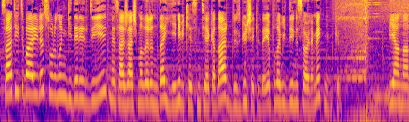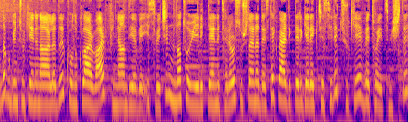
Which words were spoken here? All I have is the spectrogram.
Saat itibariyle sorunun giderildiği, mesajlaşmaların da yeni bir kesintiye kadar düzgün şekilde yapılabildiğini söylemek mümkün. Bir yandan da bugün Türkiye'nin ağırladığı konuklar var. Finlandiya ve İsveç'in NATO üyeliklerini terör suçlarına destek verdikleri gerekçesiyle Türkiye veto etmişti.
